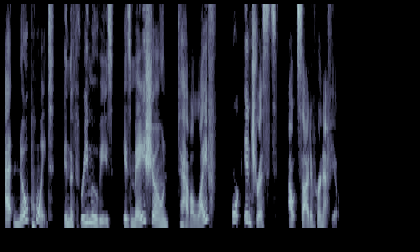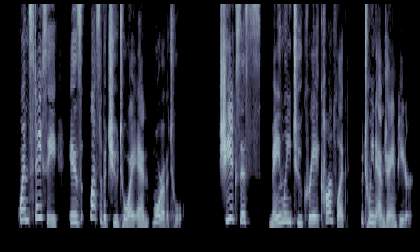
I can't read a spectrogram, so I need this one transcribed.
At no point in the three movies is May shown to have a life or interests outside of her nephew. Gwen Stacy is less of a chew toy and more of a tool. She exists mainly to create conflict between MJ and Peter.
